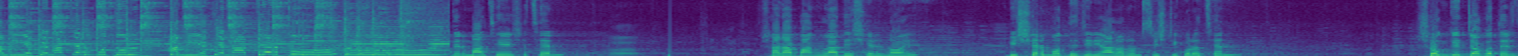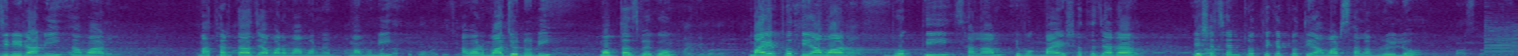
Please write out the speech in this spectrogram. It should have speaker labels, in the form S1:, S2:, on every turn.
S1: আমি নাচের পুতুল আমি নাচের মাঝে এসেছেন সারা বাংলাদেশের নয় বিশ্বের মধ্যে যিনি আলোড়ন সৃষ্টি করেছেন সংগীত জগতের যিনি রানী আমার মাথার তাজ আমার মামুনি আমার মা জননী মমতাজ বেগম মায়ের প্রতি আমার ভক্তি সালাম এবং মায়ের সাথে যারা এসেছেন প্রত্যেকের প্রতি আমার সালাম রইল।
